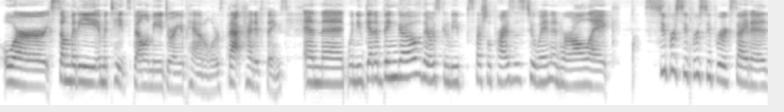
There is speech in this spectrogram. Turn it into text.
or somebody imitates Bellamy during a panel, or that kind of things. And then when you get a bingo, there's going to be special prizes to win, and we're all like super, super, super excited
